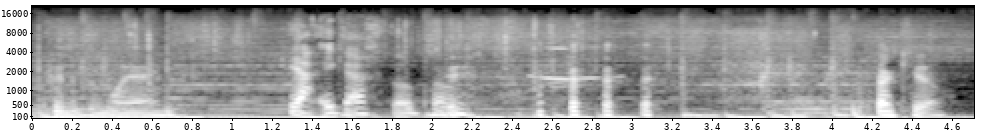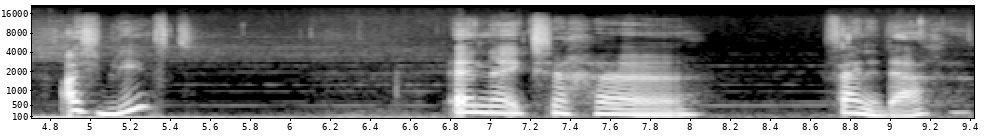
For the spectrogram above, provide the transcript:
Ik vind het een mooi einde. Ja, ik eigenlijk ook wel. Dankjewel. Alsjeblieft. En eh, ik zeg eh, fijne dagen.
